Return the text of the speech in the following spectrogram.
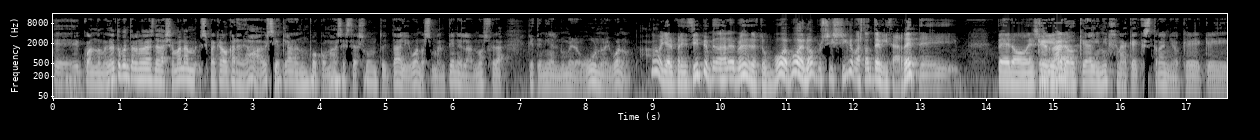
eh, cuando me lo topo entre las novedades de la semana, se me ha quedado cara de, ah, a ver si aclaran un poco más este asunto y tal. Y bueno, se mantiene la atmósfera que tenía el número uno. Y bueno, ah, No, y al principio empieza a salir el precio y dices tú, "Bu- bueno, pues sí, sigue bastante bizarrete. y- Pero qué enseguida... raro, qué alienígena, qué extraño, qué, qué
